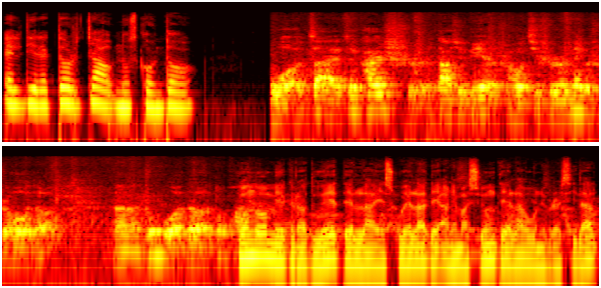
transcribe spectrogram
El director Zhao nos contó. Cuando me gradué de la escuela de animación de la universidad,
